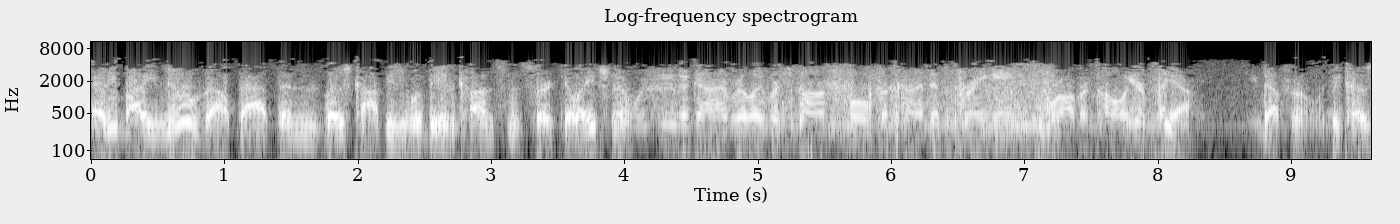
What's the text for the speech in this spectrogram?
anybody knew about that, then those copies would be in constant circulation. So were you the guy really responsible for kind of bringing Robert Collier back? Yeah. Definitely, because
